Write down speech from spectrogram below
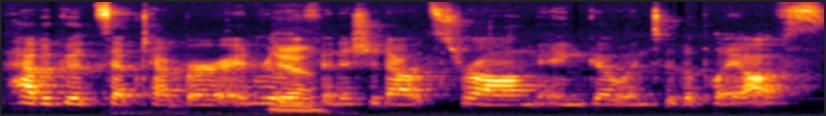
have a good September and really Yeah. finish it out strong and go into the playoffs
